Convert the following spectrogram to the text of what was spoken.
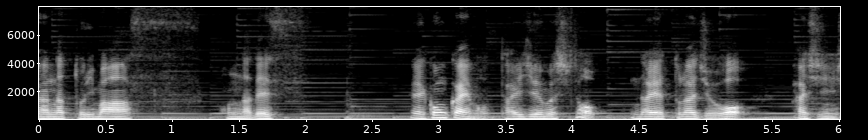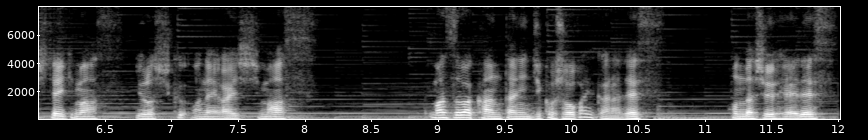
世話になっております。本田です。えー今回も体重無視のダイエットラジオを配信していきます。よろしくお願いします。まずは簡単に自己紹介からです。本田修平です。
